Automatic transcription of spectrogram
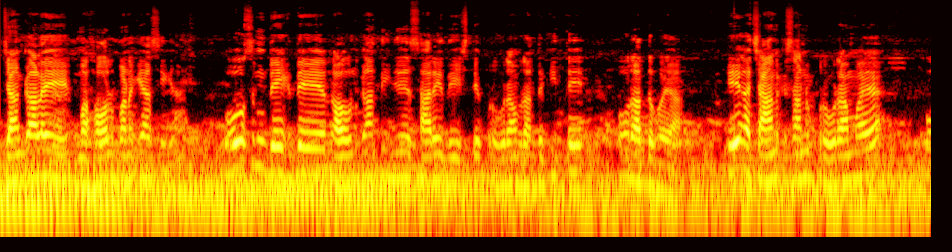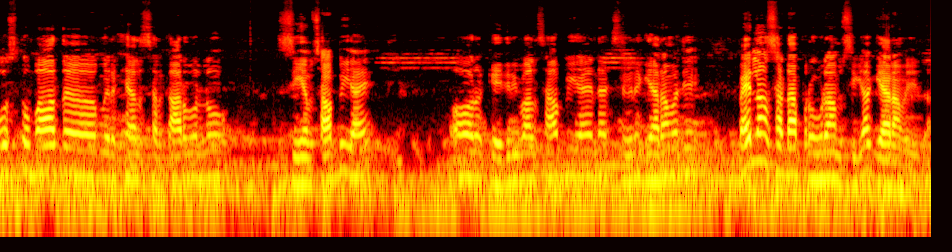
ਜੰਗ ਵਾਲੇ ਮਾਹੌਲ ਬਣ ਗਿਆ ਸੀਗਾ। ਉਸ ਨੂੰ ਦੇਖਦੇ ਰਾਹੁਲ ਗਾਂਧੀ ਜੀ ਨੇ ਸਾਰੇ ਦੇਸ਼ ਦੇ ਪ੍ਰੋਗਰਾਮ ਰੱਦ ਕੀਤੇ ਉਹ ਰੱਦ ਹੋਇਆ। ਇਹ ਅਚਾਨਕ ਸਾਨੂੰ ਪ੍ਰੋਗਰਾਮ ਆਇਆ। ਉਸ ਤੋਂ ਬਾਅਦ ਮੇਰੇ ਖਿਆਲ ਸਰਕਾਰ ਵੱਲੋਂ ਸੀਐਮ ਸਾਹਿਬ ਵੀ ਆਏ ਔਰ ਕੇਜਰੀਵਾਲ ਸਾਹਿਬ ਵੀ ਆਏ ਨੇ ਸਵੇਰੇ 11 ਵਜੇ। ਪਹਿਲਾਂ ਸਾਡਾ ਪ੍ਰੋਗਰਾਮ ਸੀਗਾ 11 ਵਜੇ ਦਾ।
